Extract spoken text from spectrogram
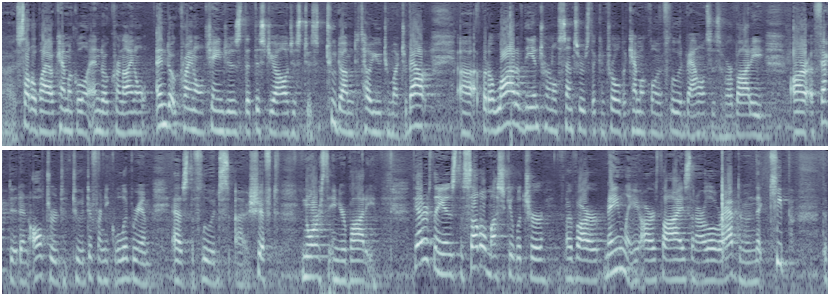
uh, subtle biochemical endocrinal, endocrinal changes that this geologist is too dumb to tell you too much about. Uh, but a lot of the internal sensors that control the chemical and fluid balances of our body are affected and altered to a different equilibrium as the fluids uh, shift north in your body. The other thing is the subtle musculature of our, mainly our thighs and our lower abdomen that keep the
